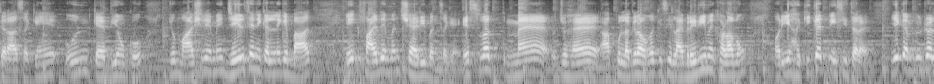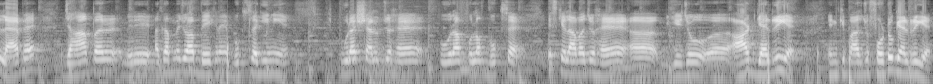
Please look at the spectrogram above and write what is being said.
करा सकें उन कैदियों को जो माशरे में जेल से निकलने के बाद एक फ़ायदेमंद शहरी बन सकें। इस वक्त मैं जो है, आपको लग रहा होगा किसी लाइब्रेरी में खड़ा हूँ और ये हकीकत भी इसी तरह है। ये कंप्यूटर लैब है, जहाँ पर मेरे अकब में जो आप देख रहे हैं बुक्स लगी हुई हैं। पूरा शेल्फ जो है, पूरा फुल ऑफ़ बुक्स है। इसके अलावा जो है ये जो आर्ट गैलरी है, इनके पास जो फ़ोटो गैलरी है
